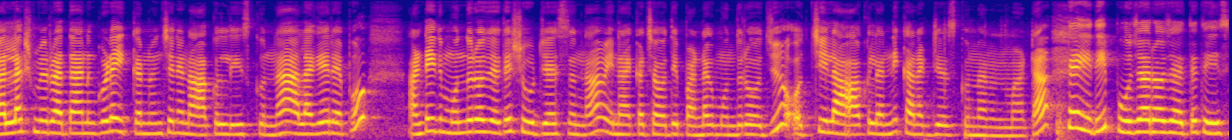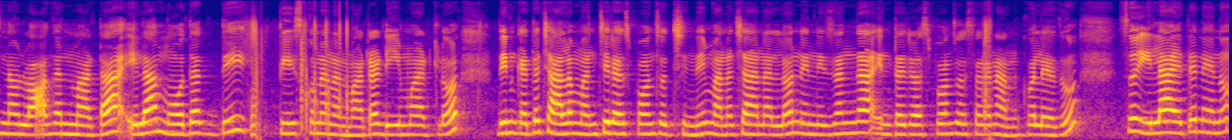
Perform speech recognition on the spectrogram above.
వరలక్ష్మి వ్రతానికి కూడా ఇక్కడ నుంచి నేను ఆకులు తీసుకున్నా. అలాగే రేపు అంటే ఇది ముందు రోజు అయితే షూట్ చేస్తున్నా. వినాయక చవితి పండగ ముందు రోజు వచ్చి ఇలా ఆకులన్నీ కనెక్ట్ చేసుకున్నాను అనమాట అయితే ఇది పూజా రోజు అయితే తీసిన వ్లాగ్ అనమాట ఇలా మోదక్ది తీసుకున్నాను అనమాట డీమార్ట్లో దీనికైతే చాలా మంచి రెస్పాన్స్ వచ్చింది. మన ఛానల్లో నేను నిజంగా ఇంత రెస్పాన్స్ వస్తుందని అనుకోలేదు. సో ఇలా అయితే నేను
